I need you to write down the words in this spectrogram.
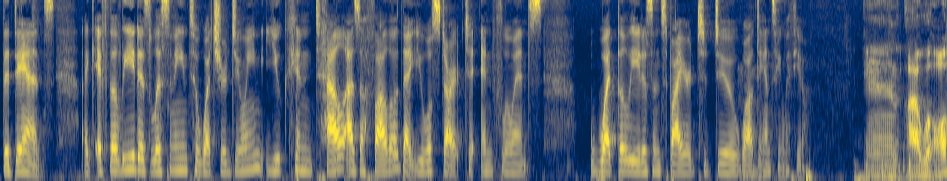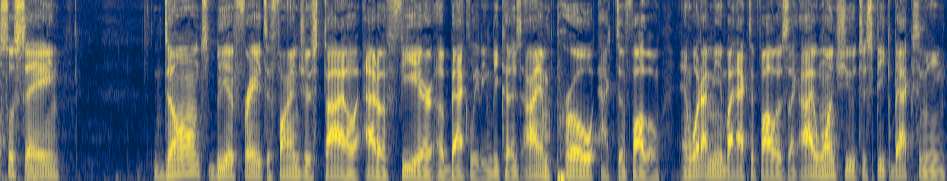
the dance. Like if the lead is listening to what you're doing, you can tell as a follow that you will start to influence what the lead is inspired to do mm-hmm. while dancing with you. And I will also say, don't be afraid to find your style out of fear of backleading because I am pro active follow. And what I mean by active follow is like I want you to speak back to me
